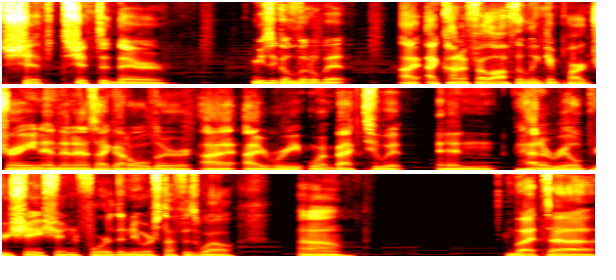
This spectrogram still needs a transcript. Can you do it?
shift shifted their music a little bit, I, I kind of fell off the Linkin Park train. And then as I got older, I I re, went back to it and had a real appreciation for the newer stuff as well. Um, but uh,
